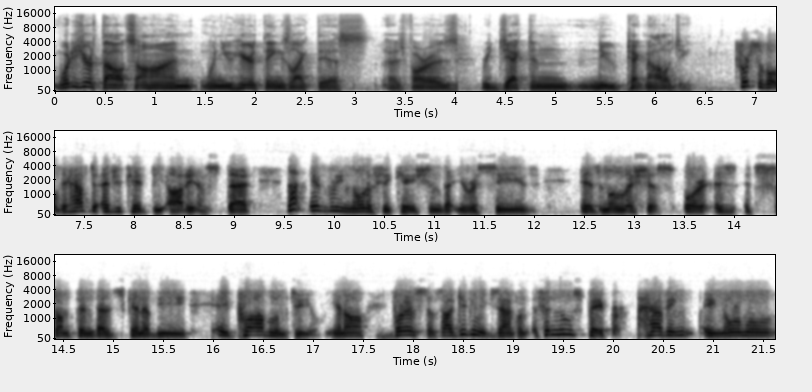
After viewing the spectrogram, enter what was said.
What is your thoughts on when you hear things like this, as far as rejecting new technology? First of all, they have to educate the audience that not every notification that you receive is malicious or is it's something that's going to be a problem to you you know for instance i'll give you an example if a newspaper having a normal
